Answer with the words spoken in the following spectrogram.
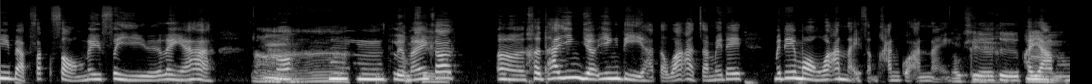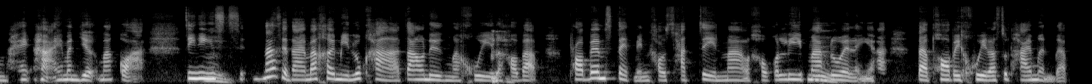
มีแบบสักสองในสี่หรืออะไรเงี้ยค่ะเนาะหรือไม่ก็ เออคือถ้ายิ่งเยอะยิ่งดีค่ะ แต่ว่าอาจจะไม่ได้ไม่ได้มองว่าอันไหนสำคัญกว่าอันไหนคือคือพยายามให้หาให้มันเยอะมากกว่า จริงๆ น่าเสียดายมากเคยมีลูกค้าเจ้าหนึ่งมาคุยแล้วเขาแบบ problem statement เขาชัดเจนมาก แล้วเขาก็รีบมากด้วยอะไรเงี้ยค่ะ แต่พอไปคุยแล้วสุดท้ายเหมือนแบบ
